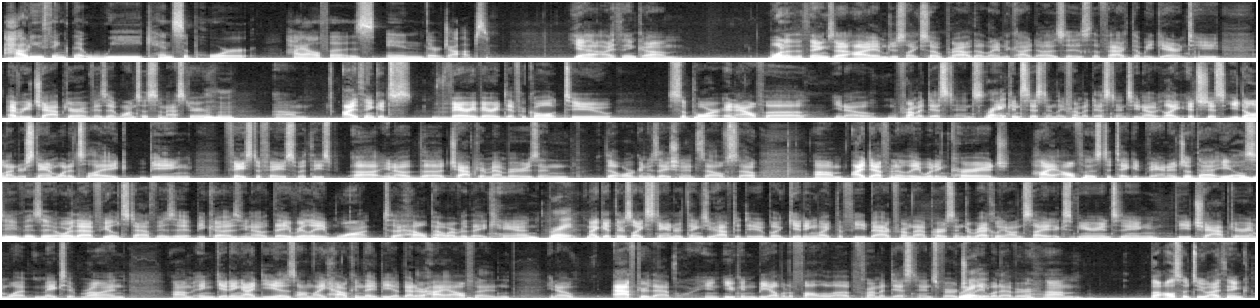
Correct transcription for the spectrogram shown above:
how do you think that we can support high alphas in their jobs? Yeah, I think um, one of the things that I am just like so proud that Lambda Chi does is the fact that we guarantee every chapter a visit once a semester. Mm-hmm. Um, I think it's very, very difficult to support an alpha, you know, from a distance Right. and consistently from a distance. You know, like it's just you don't understand what it's like being face to face with these, uh, you know, the chapter members and the organization itself. So um, I definitely would encourage high alphas to take advantage of that ELC Mhm. visit or that field staff visit because you know they really want to help however they can Right. and I get there's like standard things you have to do, but getting like the feedback from that person directly on site, experiencing the chapter and what makes it run, um, and getting ideas on like how can they be a better high alpha, and you know after that point you can be able to follow up from a distance, virtually, Right. whatever. Um, but also too, I think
